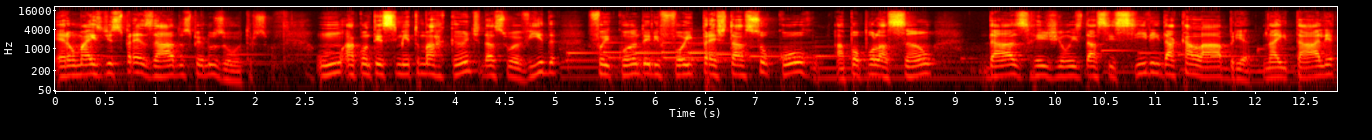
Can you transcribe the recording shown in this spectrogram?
eram mais desprezados pelos outros. Um acontecimento marcante da sua vida foi quando ele foi prestar socorro à população das regiões da Sicília e da Calábria, na Itália,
